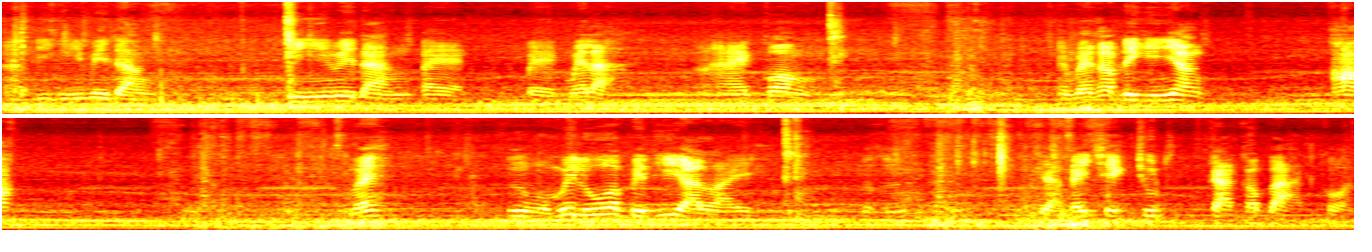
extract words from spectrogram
อ่าที่อย่างนี้ไม่ดัง ทีนี้ไม่ดังแปลกแปลกไหมล่ะอายกล้อง เห็นไหมครับได้ยินยังอักเห็นไหมคือผมไม่รู้ว่าเป็นที่อะไร ก็คืออยากให้เช็คชุดกากบาทก่อน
